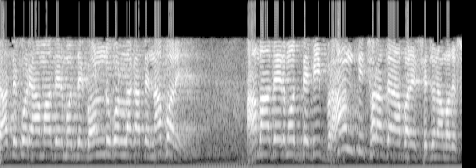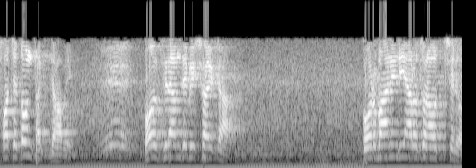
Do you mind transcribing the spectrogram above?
যাতে করে আমাদের মধ্যে গন্ডগোল লাগাতে না পারে আমাদের মধ্যে বিভ্রান্তি ছড়াতে না পারে, সেজন্য আমাদের সচেতন থাকতে হবে। বলছিলাম যে বিষয়টা, কোরবানি নিয়ে আলোচনা হচ্ছিল।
